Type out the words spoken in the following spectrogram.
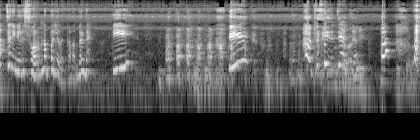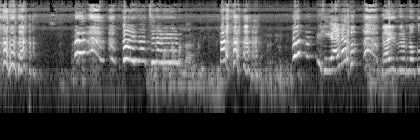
അച്ഛൻ ഇനി ഒരു സ്വർണപ്പല്ല് വെക്കണം. എന്നുണ്ടേ ഈ? ഈ? തിരിച്ച് Guys, ഇവിടെ നോക്കൂ.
